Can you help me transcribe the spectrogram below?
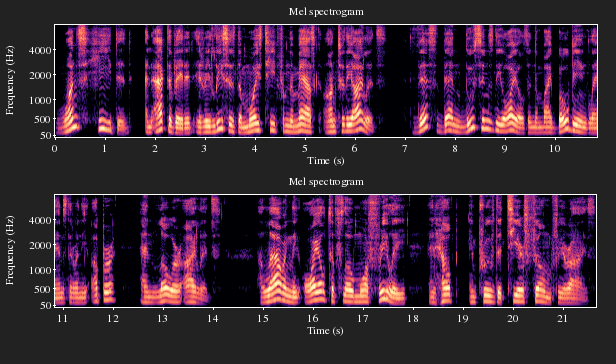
Once heated and activated, it releases the moist heat from the mask onto the eyelids. This then loosens the oils in the meibomian glands that are in the upper and lower eyelids, allowing the oil to flow more freely and help improve the tear film for your eyes.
